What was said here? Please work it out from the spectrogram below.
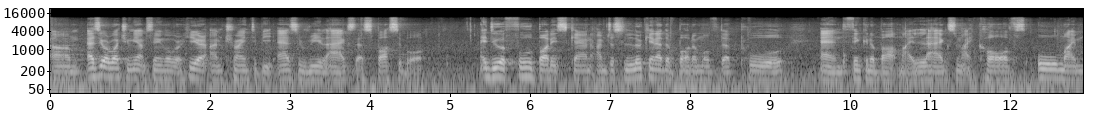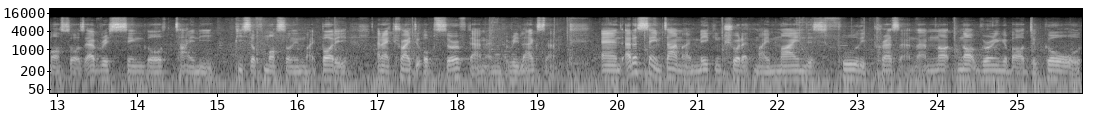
um, as you're watching me, I'm sitting over here, I'm trying to be as relaxed as possible. I do a full body scan. I'm just looking at the bottom of the pool and thinking about my legs, my calves, all my muscles, every single tiny piece of muscle in my body. And I try to observe them and relax them. And at the same time, I'm making sure that my mind is fully present. I'm not, not worrying about the goal.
